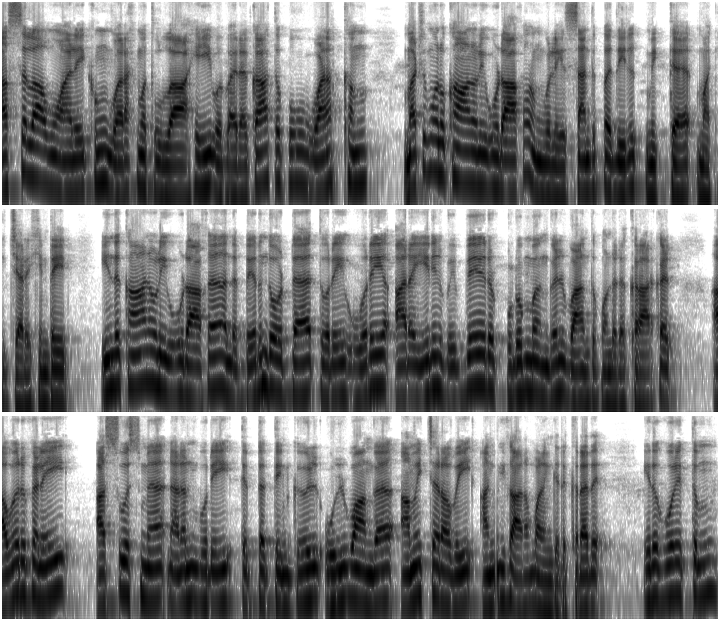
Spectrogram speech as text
அஸ்ஸலாமு அலைக்கும் வரஹ்மத்துல்லாஹி வபரகாத்துஹு. வணக்கம். மற்றொரு காணொளி ஊடாக உங்களை சந்திப்பதில் மிக்க மகிழ்ச்சி அடைகின்றேன். இந்த காணொளி ஊடாக அந்த பெருந்தோட்ட துறை ஒரே அறையில் வெவ்வேறு குடும்பங்கள் வாழ்ந்து கொண்டிருக்கிறார்கள். அவர்களை அஸ்வஸ்ம நலன்புரி திட்டத்தின் கீழ் உள்வாங்க அமைச்சரவை அங்கீகாரம் வழங்கியிருக்கிறது. இது குறித்தும்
